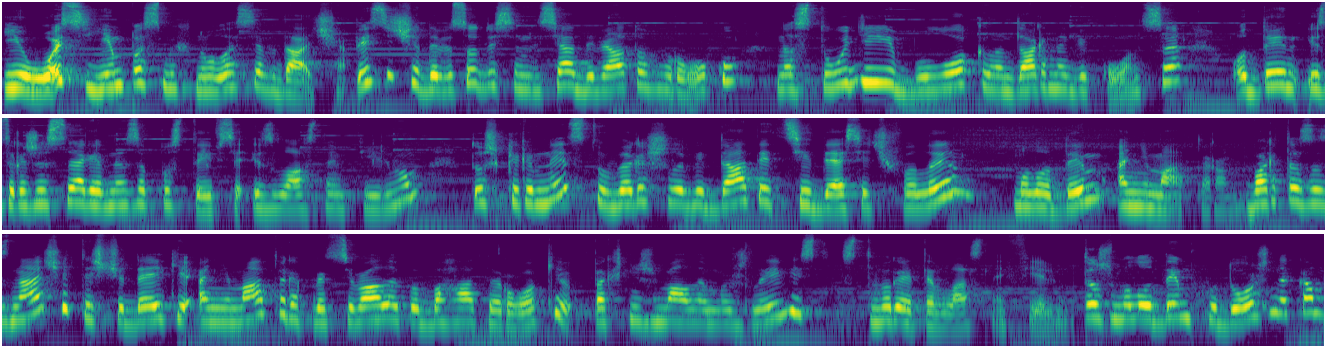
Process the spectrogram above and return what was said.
І ось їм посміхнулася вдача. 1989 року на студії було календарне віконце. Один із режисерів не запустився із власним фільмом, тож керівництво вирішило віддати ці 10 хвилин молодим аніматорам. Варто зазначити, що деякі аніматори працювали по багато років, перш ніж мали можливість створити власний фільм. Тож молодим художникам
